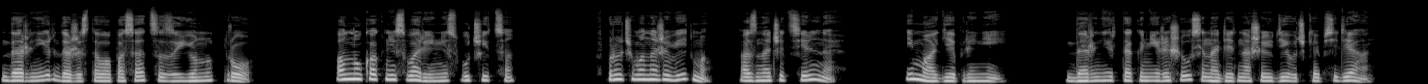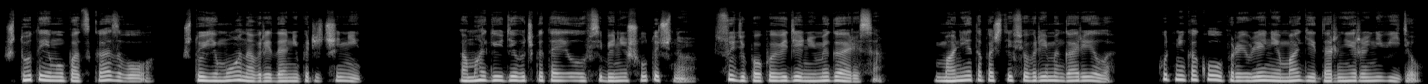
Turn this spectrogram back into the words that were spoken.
Дарнир даже стал опасаться за ее нутро. А ну как не свари, не случится. Впрочем, она же ведьма, а значит сильная. И магия при ней. Дарнир так и не решился надеть на шею девочки обсидиан. Что-то ему подсказывало, что ему она вреда не причинит. А магию девочка таила в себе нешуточную, судя по поведению Мегариса. Монета почти все время горела, хоть никакого проявления магии Дарнира не видел.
